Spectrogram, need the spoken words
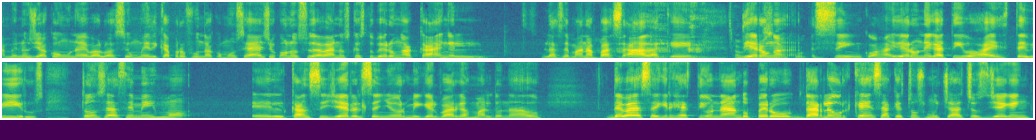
a menos ya con una evaluación médica profunda, como se ha hecho con los ciudadanos que estuvieron acá en el la semana pasada, que dieron cinco, y dieron negativos a este virus. Entonces, asimismo, el canciller, el señor Miguel Vargas Maldonado, debe de seguir gestionando, pero darle urgencia a que estos muchachos lleguen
